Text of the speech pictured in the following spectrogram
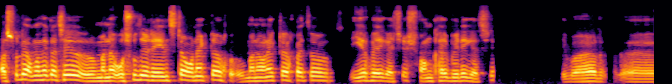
আসলে আমাদের কাছে মানে ওষুধের রেঞ্জটা অনেকটা মানে অনেকটা হয়তো ইয়ে হয়ে গেছে সংখ্যায় বেড়ে গেছে। এবার আহ,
